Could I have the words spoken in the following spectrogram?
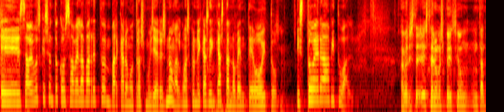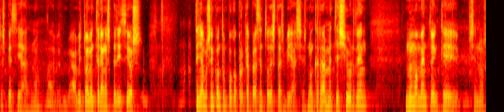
Eh, sabemos que xunto con Sabela Barreto embarcaron outras mulleres, non? Algúnas crónicas de Inca hasta 98. Sí. Isto era habitual? A ver, este, esta era unha expedición un tanto especial, non? A ver, habitualmente eran expedicións teñamos en conta un pouco porque aparecen todas estas viaxes, non que realmente xurden nun momento en que se nos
